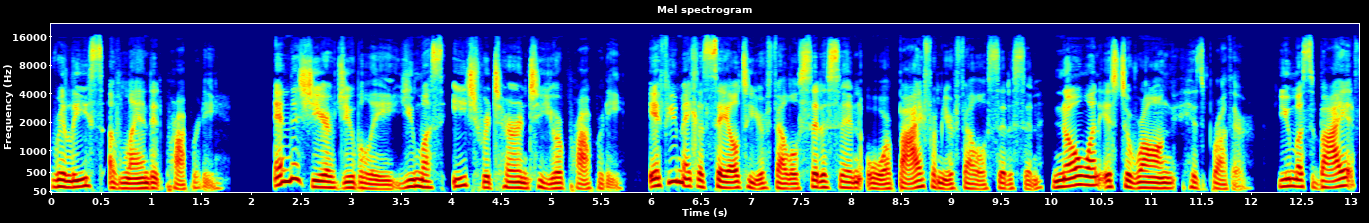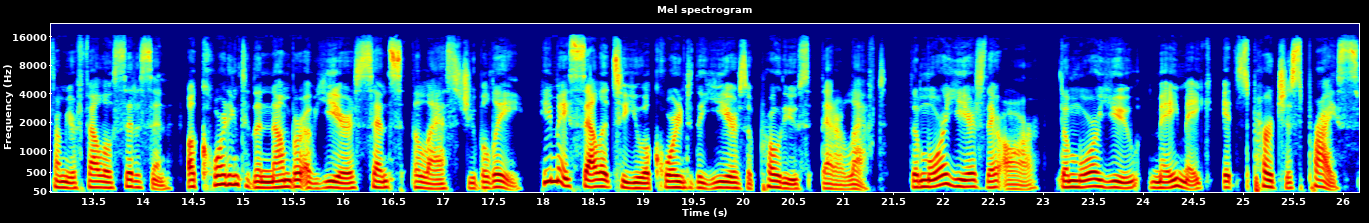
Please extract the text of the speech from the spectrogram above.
Release of landed property. In this year of Jubilee, you must each return to your property. If you make a sale to your fellow citizen or buy from your fellow citizen, no one is to wrong his brother. You must buy it from your fellow citizen according to the number of years since the last Jubilee. He may sell it to you according to the years of produce that are left. The more years there are, the more you may make its purchase price.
